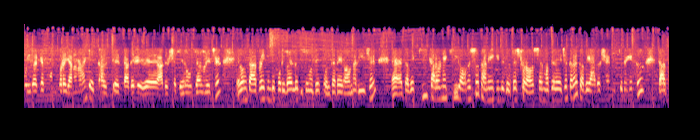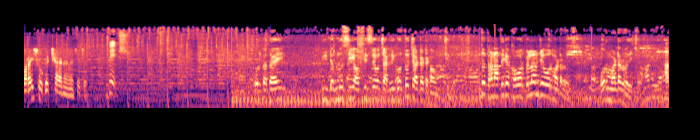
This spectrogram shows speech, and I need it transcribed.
পরিবারকে ফোন করে জানানো হয় যে কালকে তাদের আহ, আদর্শের দেহ উদ্ধার হয়েছে। এবং তারপরে কিন্তু পরিবারের লোক ইতিমধ্যে কলকাতায় রওনা দিয়েছে। তবে কি কারণে কি রহস্য তা নিয়ে কিন্তু যথেষ্ট রহস্যের মধ্যে রয়েছে তারা তবে এই আদর্শের মৃত্যুতে কিন্তু তার পাড়ায় শোকের ছায়া নেমে এসেছে। বেশ। কলকাতায় পিডব্লিউসি অফিসে ও চাকরি করতো চার্টার্ড অ্যাকাউন্ট ছিল। তো থানা থেকে খবর পেলাম যে ওর মার্ডার হয়েছে। ওর মার্ডার হয়েছে। আর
